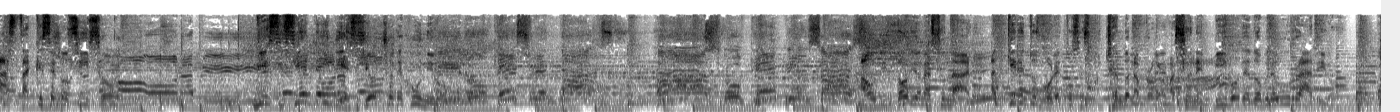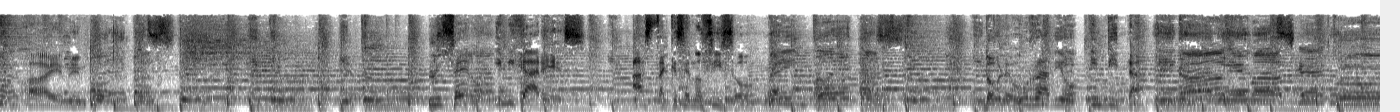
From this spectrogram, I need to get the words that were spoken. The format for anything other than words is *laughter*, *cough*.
Hasta que se nos hizo. 17 y 18 de junio. Lo que sientas, haz lo que piensas. Auditorio Nacional. Adquiere tus boletos escuchando la programación en vivo de W Radio. Lucero y Mijares. Hasta que se nos hizo. W Radio invita. y nadie más que tú.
